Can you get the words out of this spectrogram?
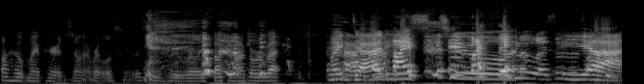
I hope my parents don't ever listen to this. This is really fucking awkward. But my dad My- used to. my family yeah.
